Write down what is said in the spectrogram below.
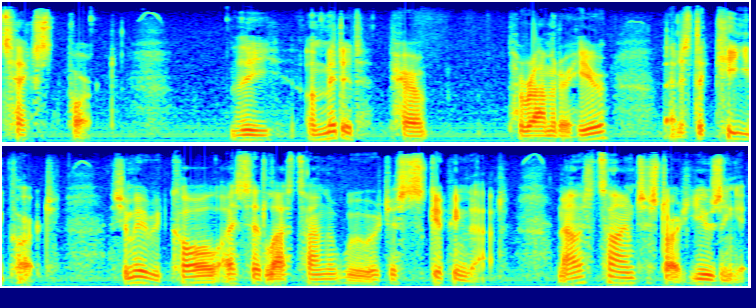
text part. The omitted par parameter here, that is the key part. As you may recall, I said last time that we were just skipping that. Now it's time to start using it,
